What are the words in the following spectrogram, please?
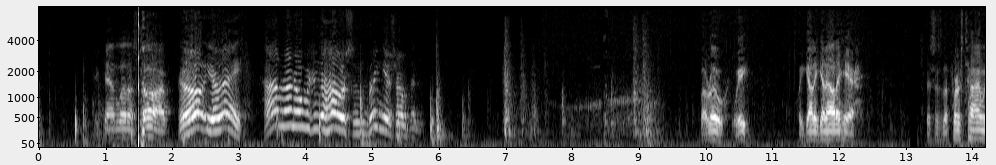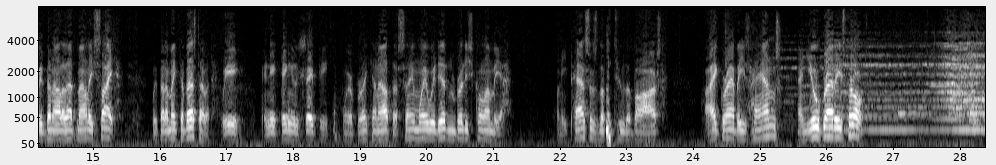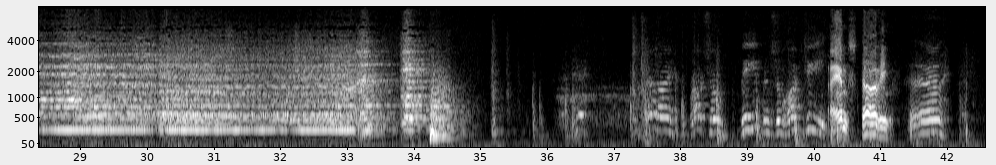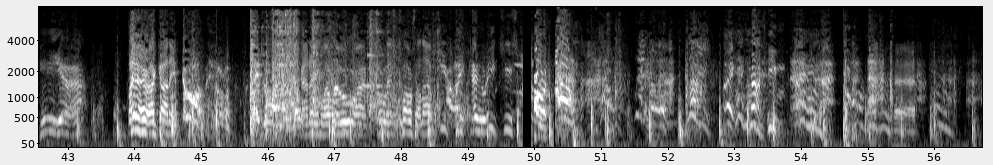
You can't let us starve. No, you're right. I'll run over to the house and bring you something. LaRue, we we gotta get out of here. This is the first time we've been out of that Mountie sight. We better make the best of it. We. Anything you say, Pete. We're breaking out the same way we did in British Columbia. When he passes them to the bars, I grab his hands and you grab his throat. I brought some beef and some hot tea. I am starving. Well, here you are. There, I got him. Got him, LaRue. I've pulled him close enough. If I can reach his... I got him. Uh,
